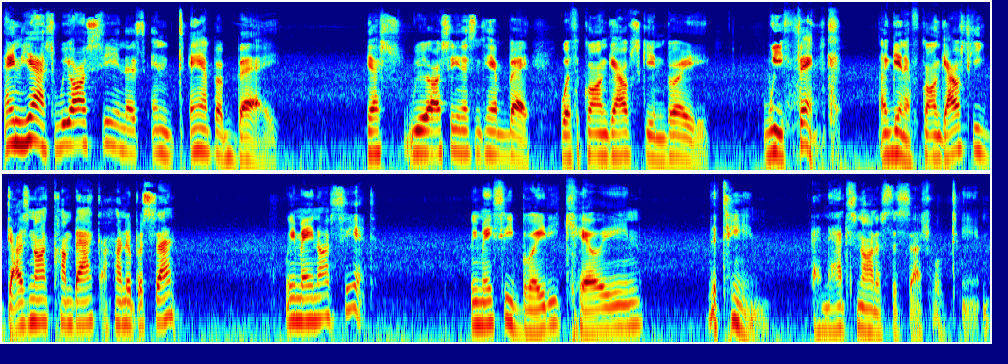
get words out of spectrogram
And yes, we are seeing this in Tampa Bay. Yes, we are seeing this in Tampa Bay with Gronkowski and Brady. We think. Again, if Gronkowski does not come back 100%, we may not see it. We may see Brady carrying the team, and that's not a successful team.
